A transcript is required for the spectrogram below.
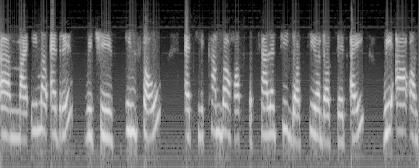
um, my email address, which is info at likambahospitality.co.za. We are on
